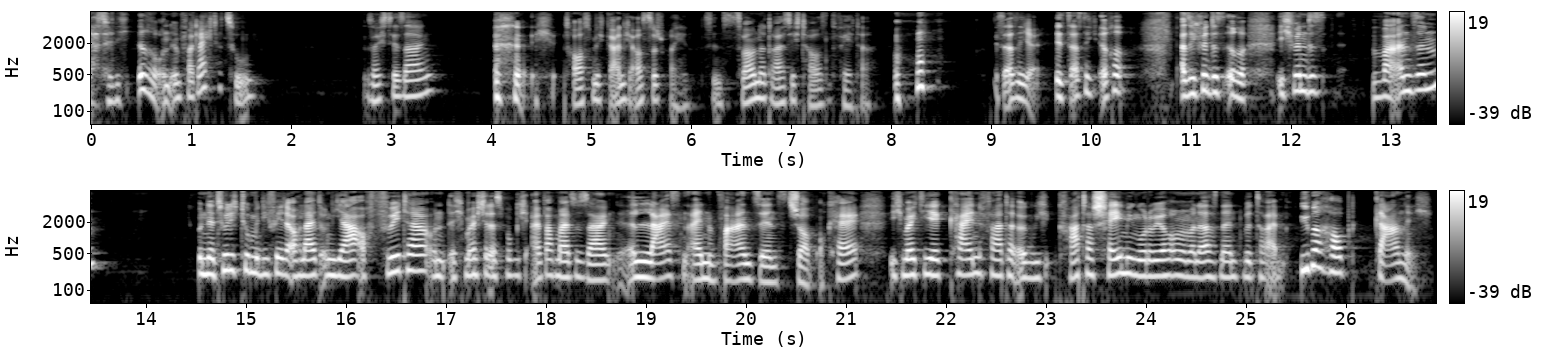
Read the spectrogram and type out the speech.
Das finde ich irre. Und im Vergleich dazu, soll ich dir sagen, ich traue es mich gar nicht auszusprechen, sind es 230.000 Väter. ist, das nicht, ist das nicht irre? Also ich finde es irre. Ich finde es Wahnsinn. Und natürlich tun mir die Väter auch leid. Und ja, auch Väter, und ich möchte das wirklich einfach mal so sagen, leisten einen Wahnsinnsjob, okay? Ich möchte hier keinen Vater irgendwie, Vater-Shaming oder wie auch immer man das nennt, betreiben. Überhaupt gar nicht.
